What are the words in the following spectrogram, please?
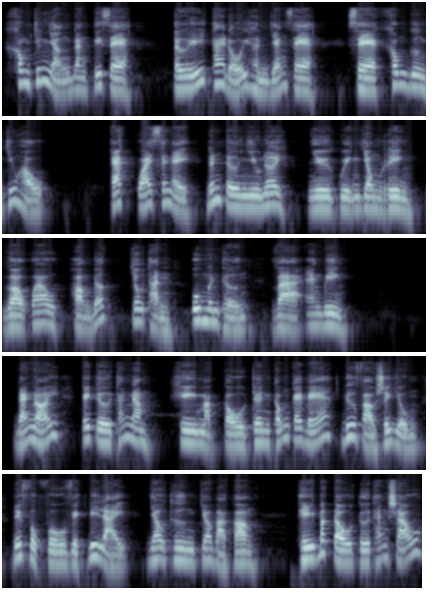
không chứng nhận đăng ký xe, tự ý thay đổi hình dáng xe, xe không gương chiếu hậu. Các quái xế này đến từ nhiều nơi như huyện Dòng Riền, Gò Quao, Hòn Đất, Châu Thành, U Minh Thượng và An Biên. Đáng nói, kể từ tháng 5, khi mặt cầu trên cống cái bé đưa vào sử dụng để phục vụ việc đi lại, giao thương cho bà con, thì bắt đầu từ tháng 6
